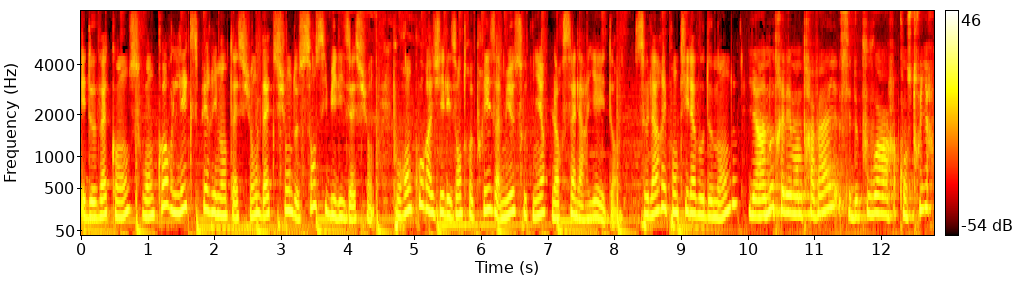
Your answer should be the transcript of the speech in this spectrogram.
et de vacances ou encore l'expérimentation d'actions de sensibilisation pour encourager les entreprises à mieux soutenir leurs salariés aidants. Cela répond-il à vos demandes? Il y a un autre élément de travail, c'est de pouvoir construire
